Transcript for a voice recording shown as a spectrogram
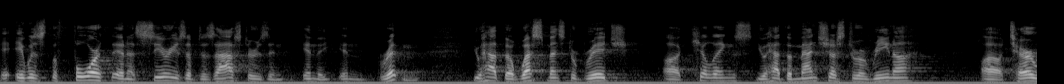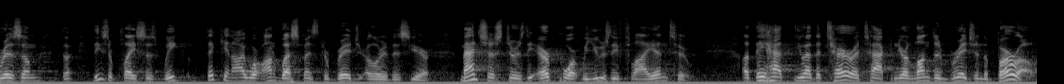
It, was the fourth in a series of disasters in, in, the, in Britain. You had the Westminster Bridge uh, killings, you had the Manchester Arena uh, terrorism. The, these are places we, Vicky and I were on Westminster Bridge earlier this year. Manchester is the airport we usually fly into. Uh, they had, you had the terror attack near London Bridge in the borough.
